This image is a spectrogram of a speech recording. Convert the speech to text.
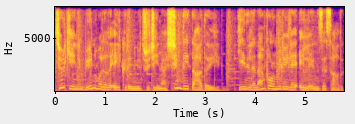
Türkiye'nin bir numaralı el kremi Neutrogena şimdi daha da iyi. Yenilenen formülüyle ellerinize sağlık.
